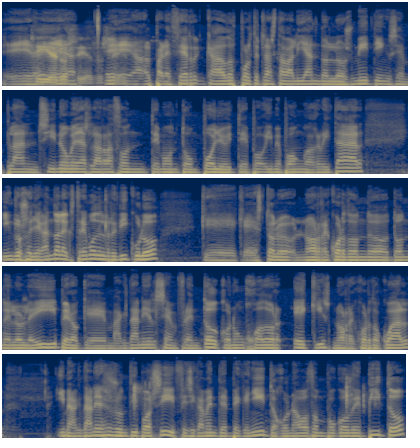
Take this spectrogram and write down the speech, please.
eh, Sí, eso sí, eso sí. eh, al parecer cada dos por tres la estaba liando en los meetings, en plan, si no me das la razón te monto un pollo y, te, y me pongo a gritar, incluso llegando al extremo del ridículo, que, que esto lo- no recuerdo dónde, dónde lo leí, pero que McDaniel se enfrentó con un jugador X, no recuerdo cuál, y McDaniels es un tipo así, físicamente pequeñito, con una voz un poco de pito.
